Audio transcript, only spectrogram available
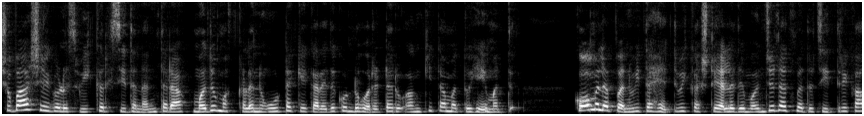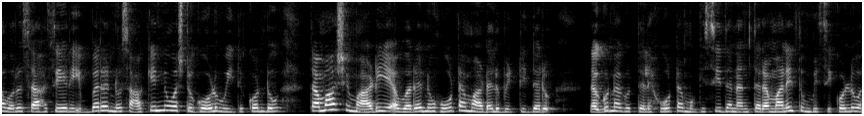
ಶುಭಾಶಯಗಳು ಸ್ವೀಕರಿಸಿದ ನಂತರ ಮದುಮಕ್ಕಳನ್ನು ಊಟಕ್ಕೆ ಕರೆದುಕೊಂಡು ಹೊರಟರು ಅಂಕಿತಾ ಮತ್ತು ಹೇಮಂತ್. ಕೋಮಲ ಪನ್ವಿತ ಹೆತ್ವಿಕಷ್ಟೇ ಅಲ್ಲದೆ ಮಂಜುನಾಥ್ ಮತ್ತು ಚಿತ್ರಿಕಾ ಅವರು ಸಹ ಸೇರಿ ಇಬ್ಬರನ್ನು ಸಾಕೆನ್ನುವಷ್ಟು ಗೋಳು ಉಯ್ದುಕೊಂಡು ತಮಾಷೆ ಮಾಡಿ ಅವರನ್ನು ಊಟ ಮಾಡಲು ಬಿಟ್ಟಿದ್ದರು. ನಗು ನಗುತ್ತಲೇ ಊಟ ಮುಗಿಸಿದ ನಂತರ ಮನೆ ತುಂಬಿಸಿಕೊಳ್ಳುವ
